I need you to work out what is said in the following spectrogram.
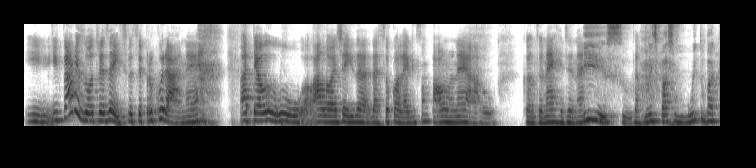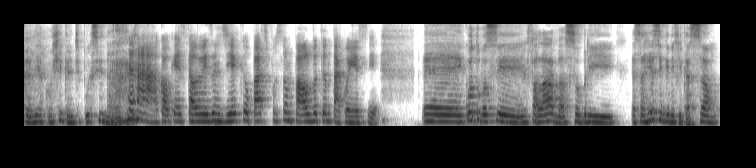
E, e várias outras aí, se você procurar, né? Até o, o, a loja aí da, da sua colega em São Paulo, né? O Canto Nerd, né? Isso. Então. Um espaço muito bacana e aconchegante, por sinal. Qualquer, talvez um dia que eu passe por São Paulo, vou tentar conhecer. É, enquanto você falava sobre essa ressignificação,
